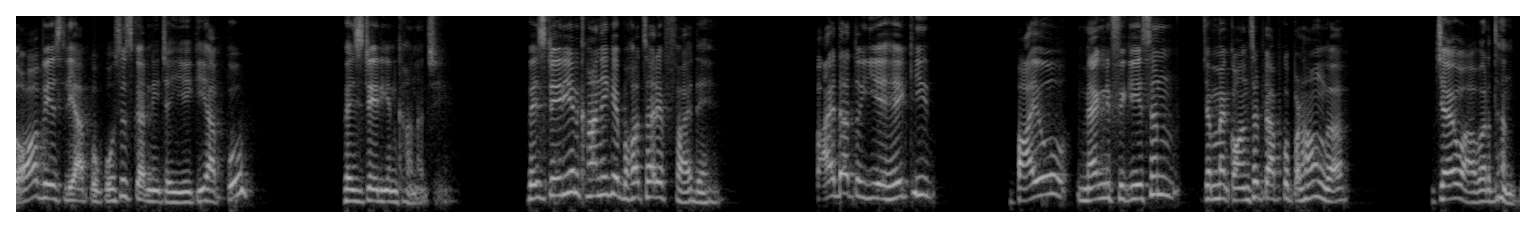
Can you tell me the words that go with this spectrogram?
तो ऑब्वियसली आपको कोशिश करनी चाहिए कि आपको वेजिटेरियन खाना चाहिए। वेजिटेरियन खाने के बहुत सारे फ़ायदे हैं। फ़ायदा तो ये है कि बायो मैग्निफिकेशन जब मैं कॉन्सेप्ट आपको पढ़ाऊँगा, जैव आवर्धन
